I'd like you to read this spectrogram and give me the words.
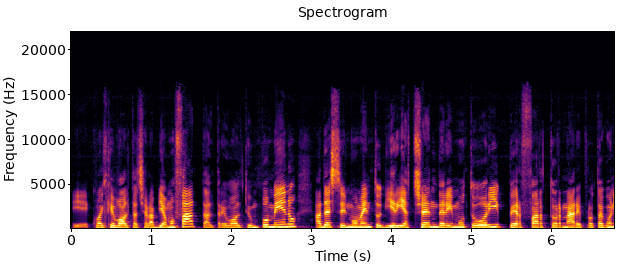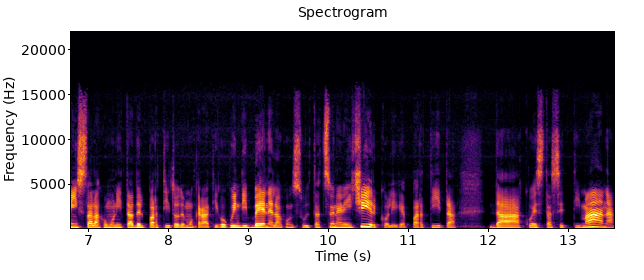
e qualche volta ce l'abbiamo fatta, altre volte un po' meno. Adesso è il momento di riaccendere i motori per far tornare protagonista la comunità del Partito Democratico. Quindi bene la consultazione nei circoli che è partita da questa settimana,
